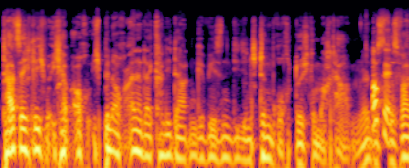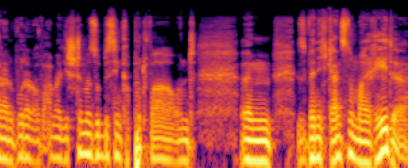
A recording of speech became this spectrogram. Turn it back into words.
tatsächlich, ich habe auch, ich bin auch einer der Kandidaten gewesen, die den Stimmbruch durchgemacht haben. Ne? Das, Okay. das war dann, wo dann auf einmal die Stimme so ein bisschen kaputt war und ähm, wenn ich ganz normal rede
